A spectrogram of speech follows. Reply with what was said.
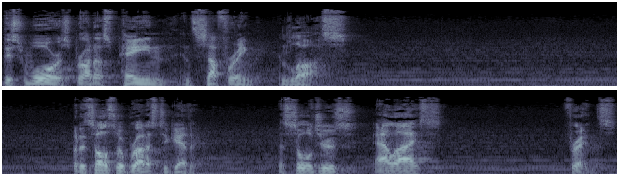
This war has brought us pain and suffering and loss. But it's also brought us together. As soldiers, allies, friends.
